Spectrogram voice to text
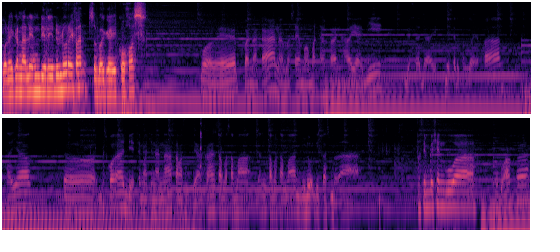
boleh kenalin diri dulu Raivan sebagai co-host? Boleh, perkenalkan nama saya Muhammad Evan Hayadi, biasa dari biasa dipanggil Evan. Saya eh, bersekolah di SMA Cenana sama seperti Aka, sama-sama dan sama-sama duduk di kelas 11. First impression gua untuk Aka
